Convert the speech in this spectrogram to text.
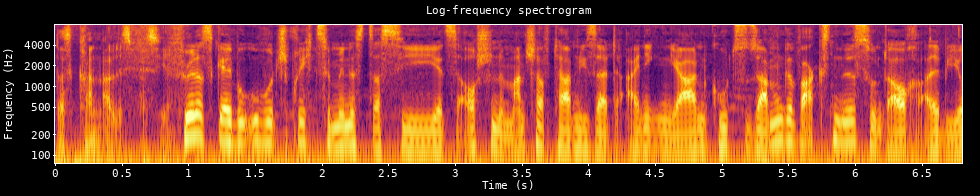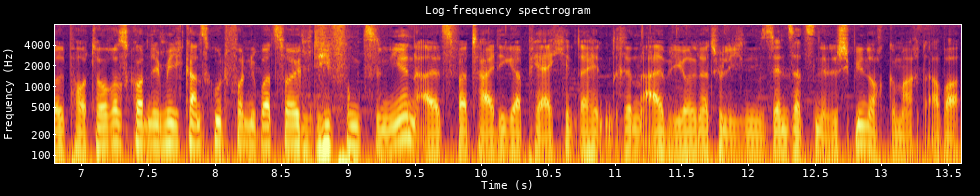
das kann alles passieren. Für das gelbe U-Boot spricht zumindest, dass sie jetzt auch schon eine Mannschaft haben, die seit einigen Jahren gut zusammengewachsen ist und auch Albiol Torres konnte ich mich ganz gut von überzeugen. Die funktionieren als Verteidiger-Pärchen da hinten drin. Albiol natürlich ein sensationelles Spiel noch gemacht, aber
